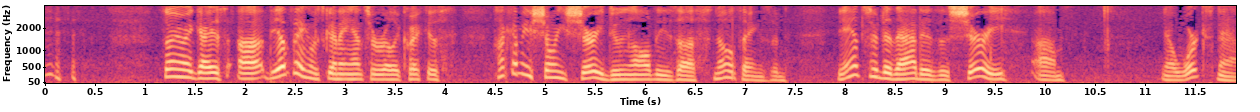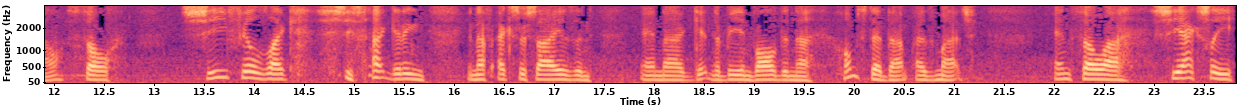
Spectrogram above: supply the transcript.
so anyway, guys, the other thing I was going to answer really quick is, how come you're showing Sherry doing all these snow things? And the answer to that is, is Sherry, um, you know, works now, so she feels like she's not getting enough exercise and and uh, getting to be involved in the homestead as much. And so uh, she actually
